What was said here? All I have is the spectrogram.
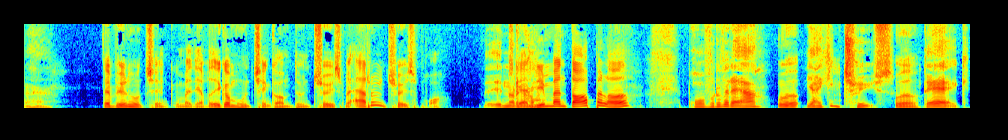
Ja. Det vil hun tænke, men jeg ved ikke, om hun tænker, om du er en tøs. Men er du en tøs, bror? Når Skal jeg kommer... lige mande op, eller hvad? Bror, ved du, hvad det er? Ja. Jeg er ikke en tøs. Ja. Det er jeg ikke.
